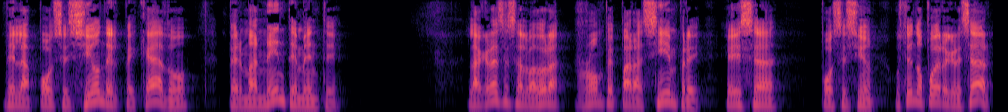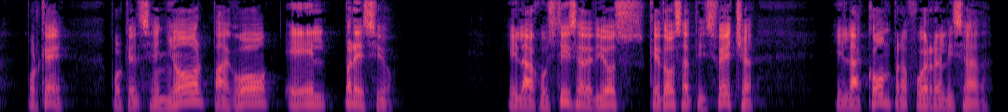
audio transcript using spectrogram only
de la posesión del pecado permanentemente. La gracia salvadora rompe para siempre esa posesión. Usted no puede regresar. ¿Por qué? Porque el Señor pagó el precio. Y la justicia de Dios quedó satisfecha y la compra fue realizada.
